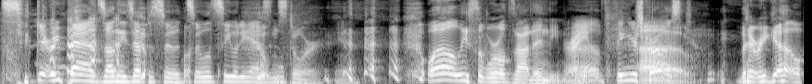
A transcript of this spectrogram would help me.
scary paths on these episodes, so we'll see what he has in store. Yeah. Well, at least the world's not ending, right? Uh, fingers Uh, crossed. there we go.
